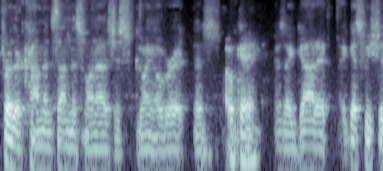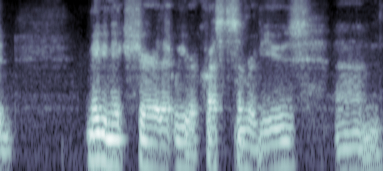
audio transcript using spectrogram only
further comments on this one. I was just going over it as Okay. as I got it. I guess we should maybe make sure that we request some reviews um,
